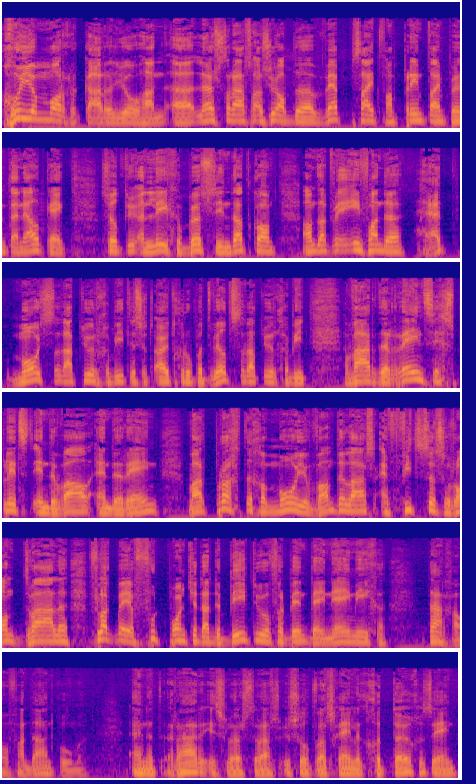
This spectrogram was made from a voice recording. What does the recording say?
Goedemorgen, Karel Johan. Uh, luisteraars, als u op de website van primtime.nl kijkt... zult u een lege bus zien. Dat komt omdat we een van de... het mooiste natuurgebied is het uitgeroepen, het wildste natuurgebied... waar de Rijn zich splitst in de Waal en de Rijn... waar prachtige mooie wandelaars en fietsers ronddwalen... vlakbij een voetpontje dat de Betuwe verbindt bij Nijmegen. Daar gaan we vandaan komen. En het rare is, luisteraars, u zult waarschijnlijk getuige zijn...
